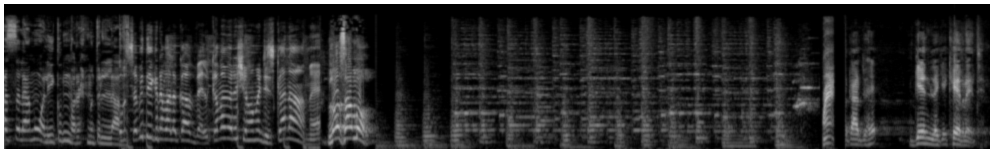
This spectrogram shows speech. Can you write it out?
असलम वरहमतुल्लाह तो सभी देखने वालों का वेलकम है मेरे शो में जिसका नाम है लो सांभो सरकार जो है गेंद लेके खेल रहे थे।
